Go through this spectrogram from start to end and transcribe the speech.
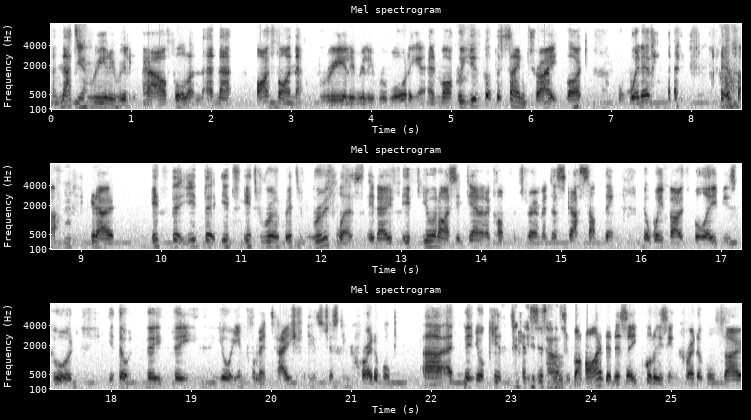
And that's Yeah. really, really powerful. And, and that I find that really, really rewarding. And Michael, you've got the same trait. Like whenever, whenever oh. you know, it's the, it, the it's it's it's ruthless. You know, if, if you and I sit down in a conference room and discuss something that we both believe is good, the the, the your implementation is just incredible, uh, and then your consistency behind it is equally as incredible. So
